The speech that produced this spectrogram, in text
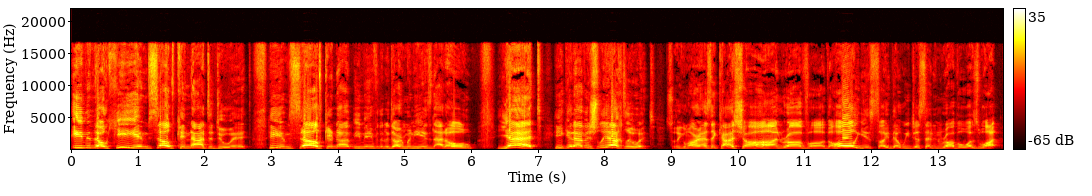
Even though he himself cannot do it, he himself cannot be made for the Nadarim when he is not home, yet he could have a shliach do it. So the Gemara has a kasha on Rava. The whole yisai that we just said in Rava was what?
